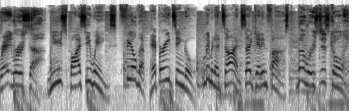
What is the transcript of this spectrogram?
Red Rooster. New spicy wings. Feel the peppery tingle. Limited time, so get in fast. The Rooster's calling.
